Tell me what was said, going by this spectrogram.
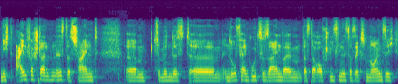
nicht einverstanden ist. Das scheint ähm, zumindest ähm, insofern gut zu sein, weil das darauf schließen ist, dass 96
